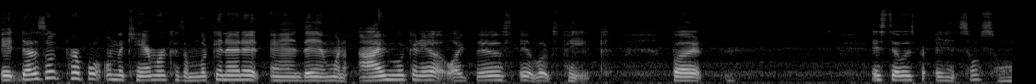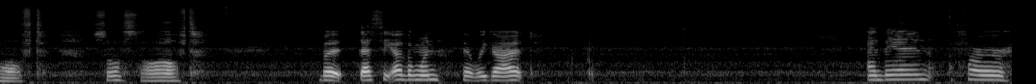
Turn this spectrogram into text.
it does look purple on the camera because I'm looking at it and then when I'm looking at it like this it looks pink but it still is and it's so soft so soft but that's the other one that we got And then for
